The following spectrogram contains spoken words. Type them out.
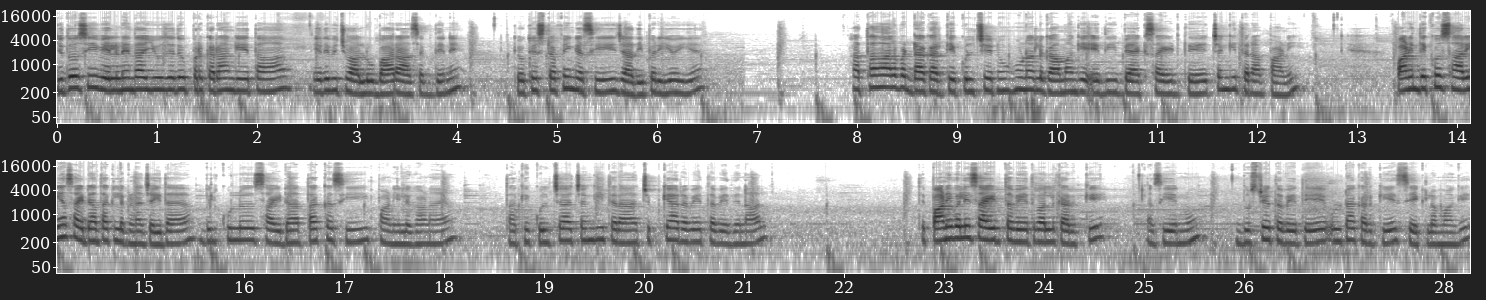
ਜਦੋਂ ਅਸੀਂ ਵੇਲਣੇ ਦਾ ਯੂਜ਼ ਇਹਦੇ ਉੱਪਰ ਕਰਾਂਗੇ ਤਾਂ ਇਹਦੇ ਵਿੱਚੋਂ ਆਲੂ ਬਾਹਰ ਆ ਸਕਦੇ ਨੇ, ਕਿਉਂਕਿ ਸਟਫਿੰਗ ਅਸੀਂ ਜ਼ਿਆਦਾ ਭਰੀ ਹੋਈ ਹੈ। ਹੱਥਾਂ ਨਾਲ ਵੱਡਾ ਕਰਕੇ ਕੁਲਚੇ ਨੂੰ ਹੁਣ ਲਗਾਵਾਂਗੇ ਇਹਦੀ ਬੈਕ ਸਾਈਡ ਤੇ। ਚੰਗੀ ਤਰ੍ਹਾਂ ਪਾਣੀ। ਪਾਣੀ ਦੇਖੋ, ਸਾਰੀਆਂ ਸਾਈਡਾਂ ਤੱਕ ਲੱਗਣਾ ਚਾਹੀਦਾ ਹੈ ਬਿਲਕੁਲ ਸਾਈਡਾਂ ਤੱਕ ਅਸੀਂ ਪਾਣੀ ਲਗਾਉਣਾ ਹੈ ਤਾਂ ਕਿ ਕੁਲਚਾ ਚੰਗੀ ਤਰ੍ਹਾਂ ਚਿਪਕਿਆ ਰਵੇ ਤਵੇ ਦੇ ਨਾਲ। ਤੇ ਪਾਣੀ ਵਾਲੀ ਸਾਈਡ ਤਵੇ ਵੱਲ ਕਰਕੇ ਅਸੀਂ ਇਹਨੂੰ ਦੂਸਰੇ ਤਵੇ ਤੇ ਉਲਟਾ ਕਰਕੇ ਸੇਕ ਲਵਾਂਗੇ।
